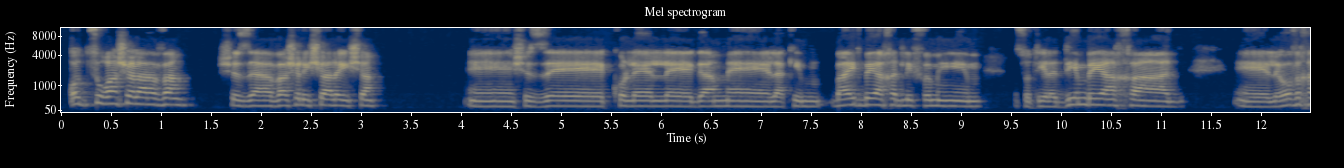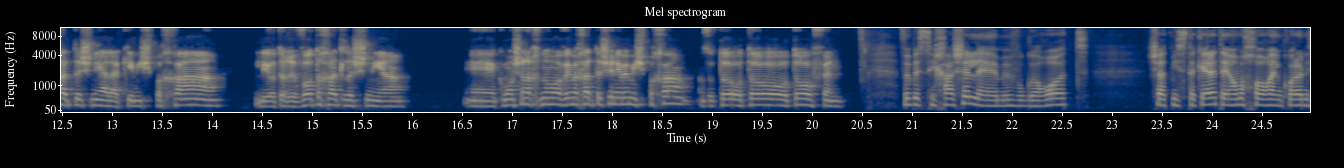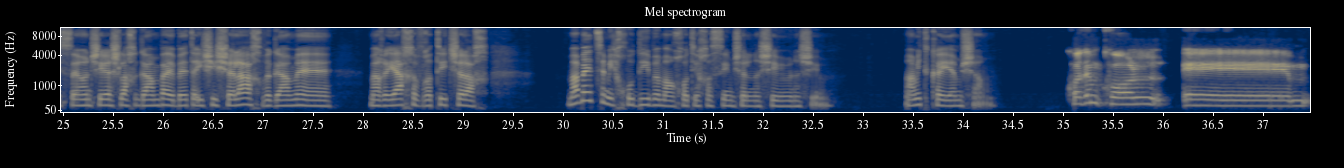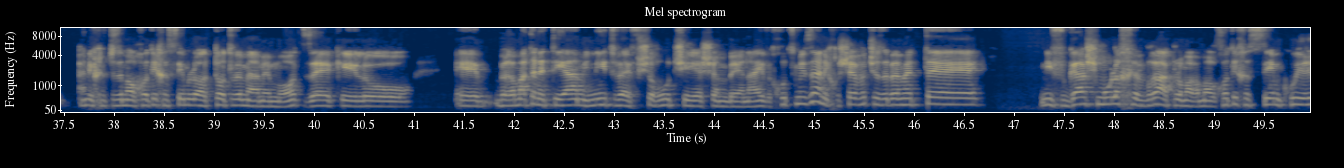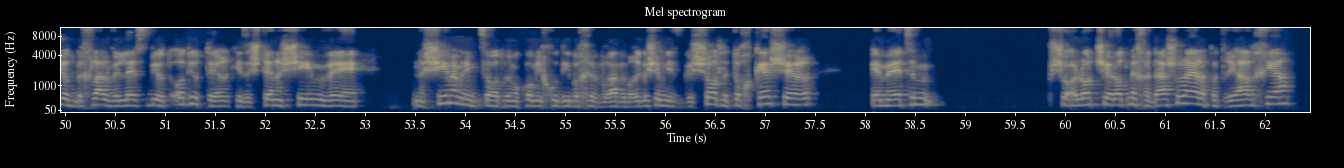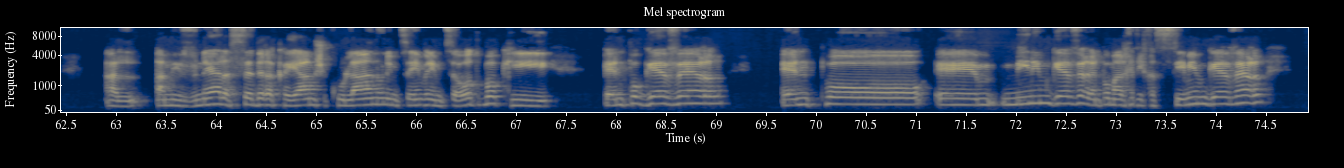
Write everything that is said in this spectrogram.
עוד צורה של אהבה, שזה אהבה של אישה לאישה, שזה כולל גם להקים בית ביחד לפעמים, לעשות ילדים ביחד, לאהוב אחד את השנייה, להקים משפחה, להיות ערבות אחת לשנייה. אה, כמו שאנחנו אוהבים אחד את השני במשפחה, אז אותו, אותו, אותו אופן. ובשיחה של אה, מבוגרות, שאת מסתכלת היום אחורה עם כל הניסיון שיש לך גם בהיבט האישי שלך וגם uh, מהראייה החברתית שלך, מה בעצם ייחודי במערכות יחסים של נשים עם נשים? מה מתקיים שם? קודם כל, אה, אני חושבת שזה מערכות יחסים לוהטות ומהממות, זה כאילו אה, ברמת הנטייה המינית והאפשרות שיש שם בעיניי, וחוץ מזה אני חושבת שזה באמת אה, נפגש מול החברה, כלומר מערכות יחסים קוויריות בכלל ולסביות עוד יותר, כי זה שתי נשים ונשים הן נמצאות במקום ייחודי בחברה, וברגע שהן נפגשות לתוך קשר, הן בעצם שואלות שאלות מחדש אולי על הפטריארכיה, על המבנה, על הסדר הקיים שכולנו נמצאים ונמצאות בו, כי אין פה גבר, אין פה אה, מין עם גבר, אין פה מערכת יחסים עם גבר,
